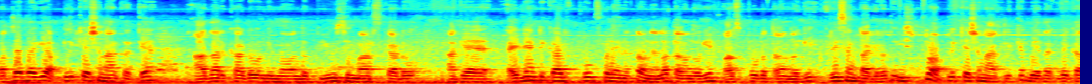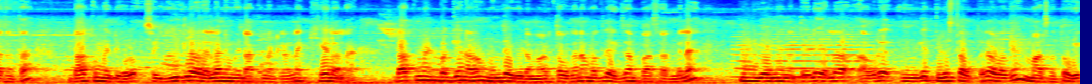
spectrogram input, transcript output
ಮೊದಲದಾಗಿ ಅಪ್ಲಿಕೇಶನ್ ಹಾಕೋಕ್ಕೆ ಆಧಾರ್ ಕಾರ್ಡು, ನಿಮ್ಮ ಒಂದು P U C marks card, ಹಾಗೆ ಐಡೆಂಟಿ ಕಾರ್ಡ್ ಪ್ರೂಫ್ಗಳು ಏನಿರುತ್ತೆ ಅವನ್ನೆಲ್ಲ ತೊಗೊಂಡೋಗಿ ಪಾಸ್ಪೋರ್ಟ್ ತಗೊಂಡೋಗಿ ರೀಸೆಂಟ್ ಆಗಿರೋದು, ಇಷ್ಟು ಅಪ್ಲಿಕೇಶನ್ ಹಾಕಲಿಕ್ಕೆ ಬೇಕ ಬೇಕಾದಂಥ ಡಾಕ್ಯುಮೆಂಟ್ಗಳು ಸೊ ಈಗಲೂ ಅವರೆಲ್ಲ ನಿಮಗೆ ಡಾಕ್ಯುಮೆಂಟ್ಗಳನ್ನ ಕೇಳಲ್ಲ. ಡಾಕ್ಯುಮೆಂಟ್ ಬಗ್ಗೆ ನಾವು ಮುಂದೆ ವಿಡಿಯೋ ಮಾಡ್ತಾ ಹೋಗೋಣ. ಮೊದಲು ಎಕ್ಸಾಮ್ ಪಾಸ್ ಆದಮೇಲೆ ನಿಮಗೆ ಏನೇನು ಅಂತೇಳಿ ಎಲ್ಲ ಅವರೇ ನಿಮಗೆ ತಿಳಿಸ್ತಾ ಹೋಗ್ತಾರೆ. ಅವಾಗ ಮಾಡಿಸ್ಕೊತ ಹೋಗಿ.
